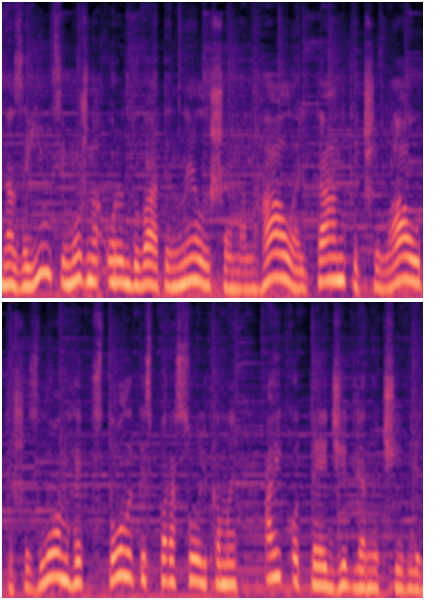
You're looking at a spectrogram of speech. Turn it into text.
На заїмці можна орендувати не лише мангал, альтанки, чилаути, шезлонги, столики з парасольками, а й котеджі для ночівлі.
